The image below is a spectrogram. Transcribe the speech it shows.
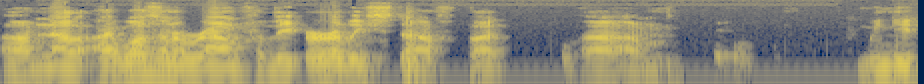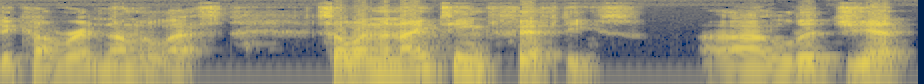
Um, now i wasn't around for the early stuff but um, we need to cover it nonetheless. So in the 1950s uh, legit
